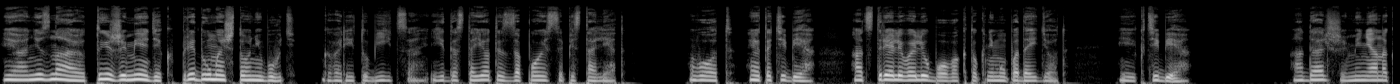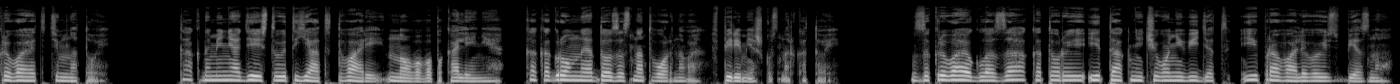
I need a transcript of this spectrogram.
«Я не знаю, ты же медик, придумай что-нибудь», — говорит убийца и достает из-за пояса пистолет. «Вот, это тебе. Отстреливай любого, кто к нему подойдет. И к тебе». А дальше меня накрывает темнотой. Так на меня действует яд тварей нового поколения, как огромная доза снотворного вперемешку с наркотой. Закрываю глаза, которые и так ничего не видят, и проваливаюсь в бездну.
